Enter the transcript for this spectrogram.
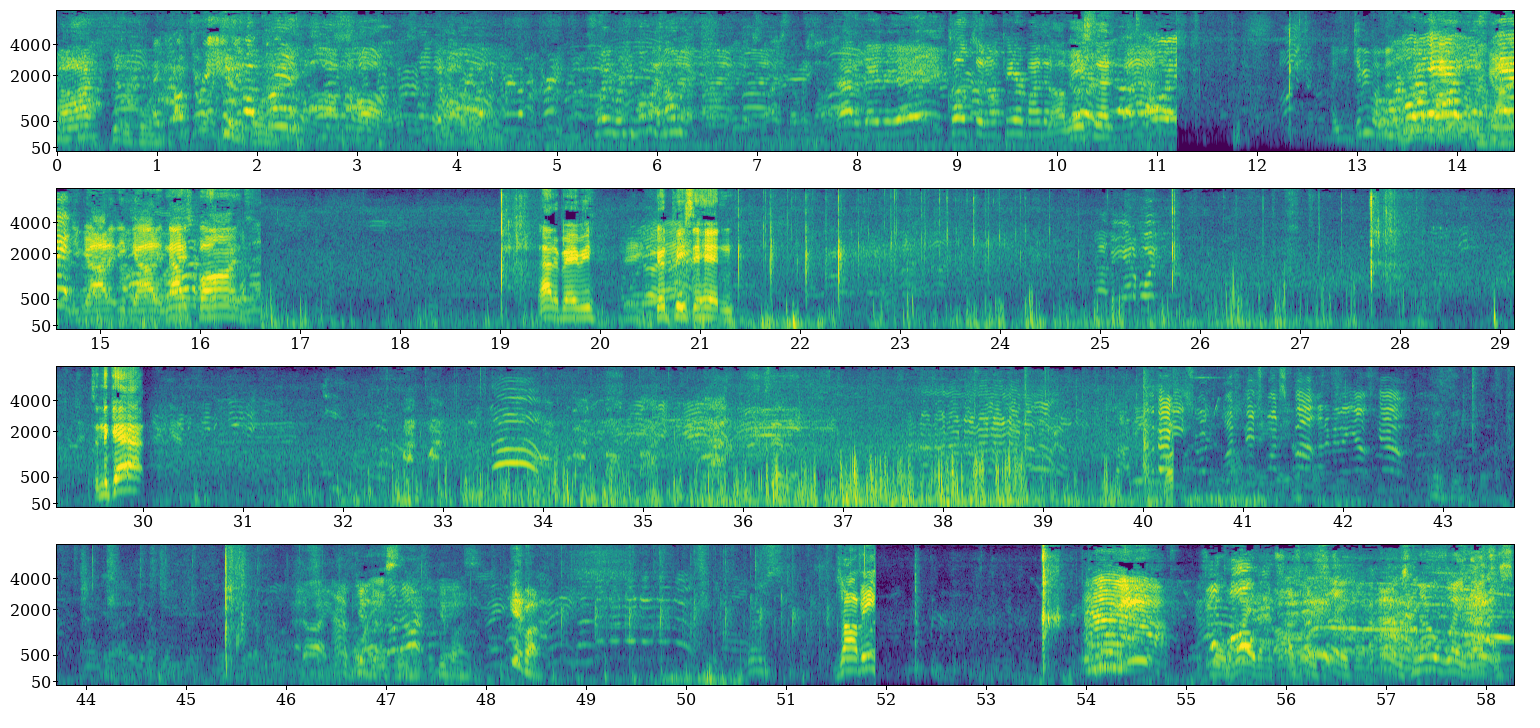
on. Get on three. Get on three. Wait, where'd you put my helmet? Atta baby, eh? hey! Colton up here by the. Job, Easton. Give me my ball. Oh, yeah, You he's got it. good. You got it. You got it. Nice bond. Atta baby. Good piece of hitting. It's in the gap. Him. Job, Easton. No way that's, I was gonna say, there's no way that is.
